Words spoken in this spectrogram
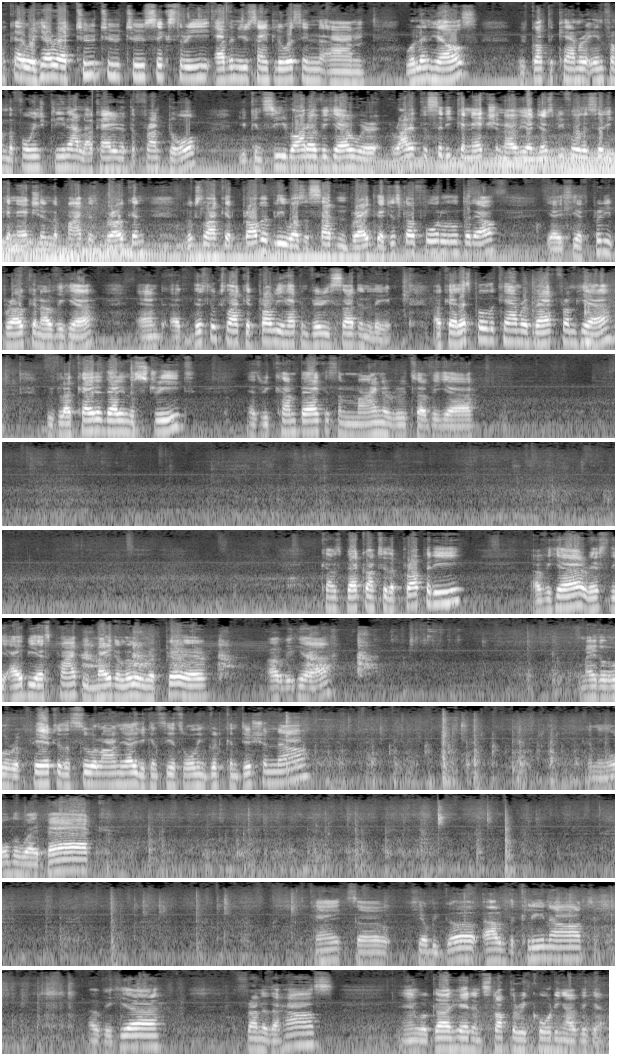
Okay, we're here at 22263 Avenue San Luis in um, Woodland Hills. We've got the camera in from the 4-inch cleaner located at the front door. You can see right over here, we're right at the city connection over here, just before the city connection. The pipe is broken. Looks like it probably was a sudden break. They just go forward a little bit, Al. Yeah, you see it's pretty broken over here. And uh, this looks like it probably happened very suddenly. Okay, let's pull the camera back from here. We've located that in the street. As we come back, there's some minor roots over here. Comes back onto the property. Over here, rest the ABS pipe, we made a little repair over here. Made a little repair to the sewer line here. You can see it's all in good condition now. Coming all the way back. Okay, so here we go out of the clean out over here front of the house and we'll go ahead and stop the recording over here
